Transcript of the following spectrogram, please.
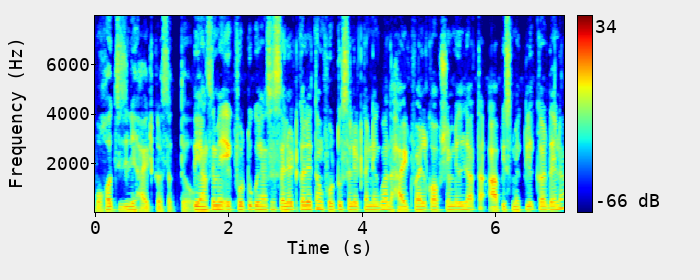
बहुत इजीली हाइड कर सकते हो। तो यहाँ से मैं एक फ़ोटो को यहाँ से सेलेक्ट कर लेता हूँ फ़ोटो सेलेक्ट करने के बाद हाइड फ़ाइल का ऑप्शन मिल जाता है आप इसमें क्लिक कर देना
